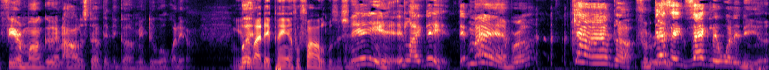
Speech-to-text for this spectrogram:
fear monger and all the stuff that the government do or whatever. Yeah, but like they paying for followers and shit. Yeah, it's like that. It man, bro. God, dog. That's exactly what it is.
